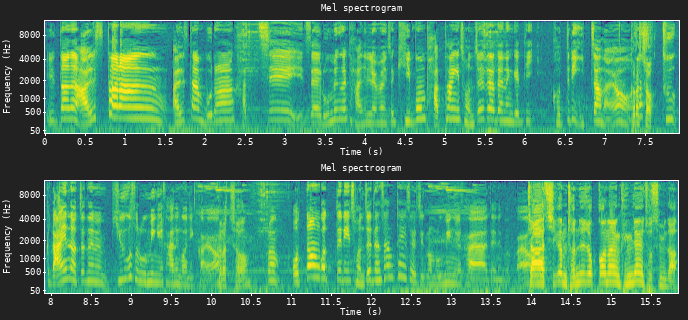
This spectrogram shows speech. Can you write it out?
일단은 알리스타랑 알리스타랑 모라랑 같이 이제 로밍을 다니려면 이제 기본 바탕이 전제돼야 되는 게 티- 것들이 있잖아요. 그렇죠. 두 라인은 어쨌든 비우고서 로밍을 가는 거니까요. 그렇죠 그럼 어떤 것들이 전제된 상태에서 그럼 로밍을 가야 되는 걸까요? 자 지금 전제 조건은 굉장히 좋습니다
